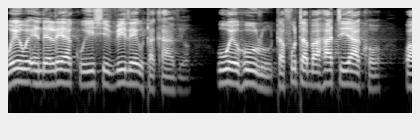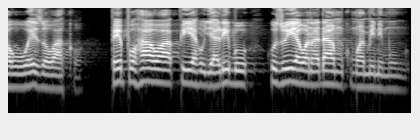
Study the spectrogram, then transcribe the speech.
Wewe endelea kuishi vile utakavyo. Uwe huru tafuta bahati yako kwa uwezo wako. Pepo hawa pia hujaribu kuzuia wanadamu kumwamini mungu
